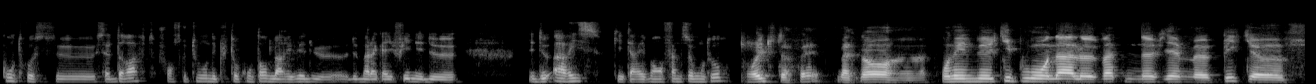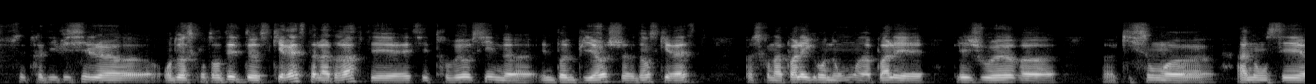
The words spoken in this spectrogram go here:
contre ce, cette draft. Je pense que tout le monde est plutôt content de l'arrivée de Malakai Flynn et de, et de Harris qui est arrivé en fin de second tour. Oui, tout à fait. Maintenant, euh, on est une équipe où on a le 29e pick. Euh, c'est très difficile. Euh, on doit se contenter de ce qui reste à la draft et essayer de trouver aussi une, bonne pioche dans ce qui reste parce qu'on n'a pas les gros noms, on n'a pas les, les joueurs qui sont annoncés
